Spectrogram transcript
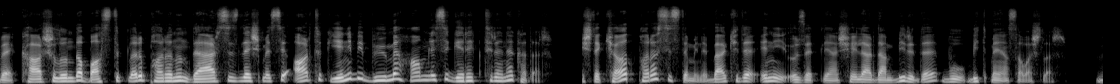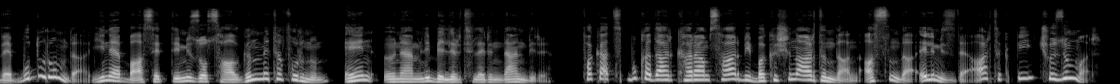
Ve karşılığında bastıkları paranın değersizleşmesi artık yeni bir büyüme hamlesi gerektirene kadar. İşte kağıt para sistemini belki de en iyi özetleyen şeylerden biri de bu bitmeyen savaşlar. Ve bu durumda yine bahsettiğimiz o salgın metaforunun en önemli belirtilerinden biri. Fakat bu kadar karamsar bir bakışın ardından aslında elimizde artık bir çözüm var.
